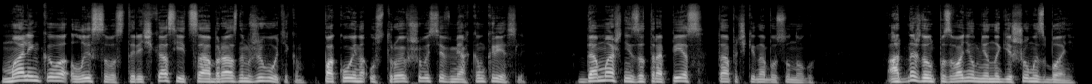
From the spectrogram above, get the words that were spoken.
Маленького, лысого старичка с яйцеобразным животиком, покойно устроившегося в мягком кресле домашний затрапез, тапочки на босу ногу. Однажды он позвонил мне нагишом из бани.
